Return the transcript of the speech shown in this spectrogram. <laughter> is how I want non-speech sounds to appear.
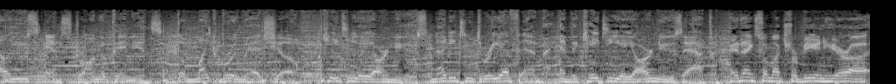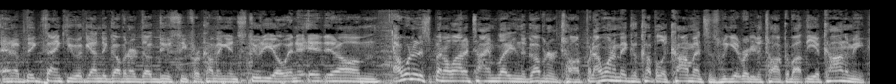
values and strong opinions. The Mike Broomhead Show, KTAR News, 92.3 FM, and the KTAR News app. Hey, thanks so much for being here, uh, and a big thank you again to Governor Doug Ducey for coming in studio. And it, it, um, I wanted to spend a lot of time letting the governor talk, but I want to make a couple of comments as we get ready to talk about the economy.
